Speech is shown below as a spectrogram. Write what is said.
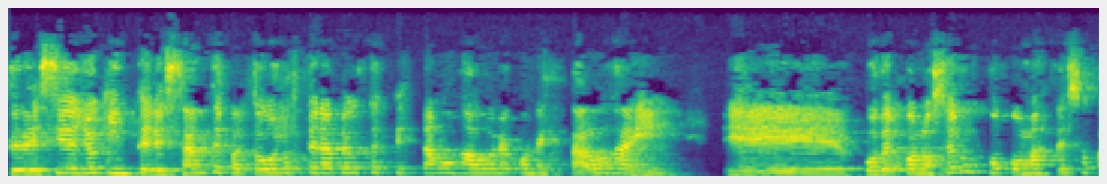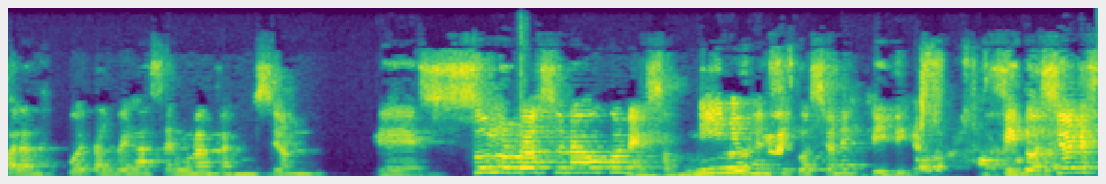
Te decía yo que interesante para todos los terapeutas que estamos ahora conectados ahí, eh, poder conocer un poco más de eso para después tal vez hacer una transmisión eh, solo relacionado con eso, niños en situaciones críticas, situaciones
